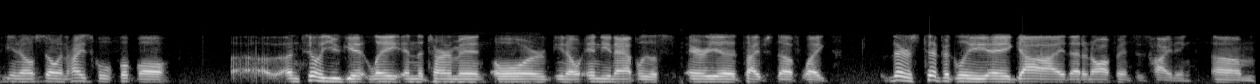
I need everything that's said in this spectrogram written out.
you know. So in high school football, uh, until you get late in the tournament or you know Indianapolis area type stuff, like there's typically a guy that an offense is hiding um,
